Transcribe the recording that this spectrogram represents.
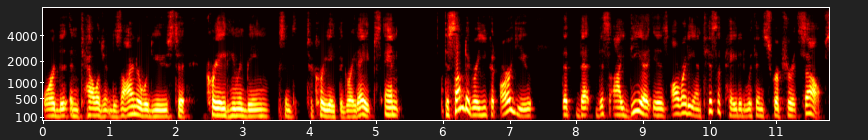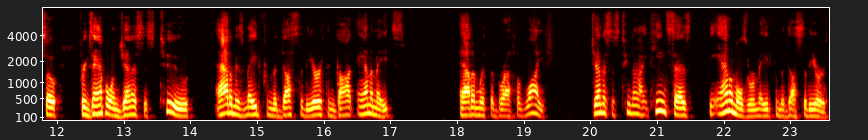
or an intelligent designer would use to create human beings and to create the great apes? And to some degree, you could argue that, that this idea is already anticipated within scripture itself. So, for example, in Genesis 2, Adam is made from the dust of the earth and God animates Adam with the breath of life. Genesis 2:19 says the animals were made from the dust of the earth.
